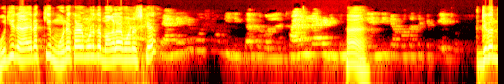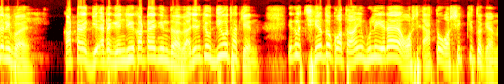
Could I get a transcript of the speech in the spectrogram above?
বুঝি না এরা কি মনে করেন মূলত বাংলার মানুষকে? হ্যাঁ। যেখান থেকে পায়। কার টাকা একটা গেঞ্জিকে কার টাকা কিনতে হবে। আর যদি কেউ দিয়েও থাকেন এগুলো ছেঁ তো কথা আমি বলি এরা এত অশিক্ষিত কেন?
